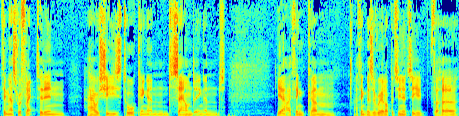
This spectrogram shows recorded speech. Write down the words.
I think that's reflected in how she's talking and sounding, and yeah, I think um, I think there's a real opportunity for her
